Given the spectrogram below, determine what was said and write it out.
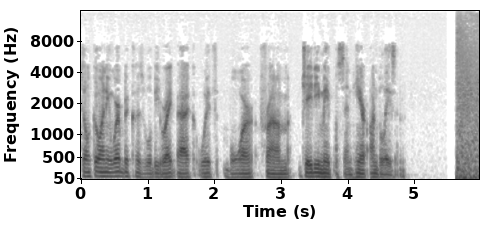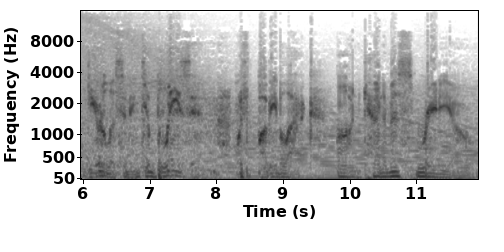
don't go anywhere because we'll be right back with more from JD Maplesden here on Blazin. You're listening to Blazin' with Bobby Black on Cannabis Radio.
